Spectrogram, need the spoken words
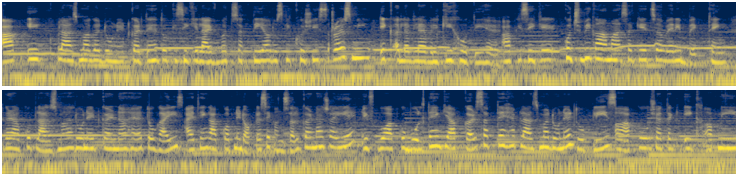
आप एक प्लाज्मा अगर डोनेट करते हैं तो किसी की लाइफ बच सकती है और उसकी खुशी स्ट्रेस में एक अलग लेवल की होती है। आप किसी के कुछ भी काम आ सके it's a very big thing अगर आपको प्लाज्मा डोनेट करना है तो गाइस आई थिंक आपको अपने डॉक्टर से कंसल्ट करना चाहिए। इफ़ वो आपको बोलते हैं कि आप कर सकते हैं प्लाज्मा डोनेट तो प्लीज़ आपको शायद तक एक अपनी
